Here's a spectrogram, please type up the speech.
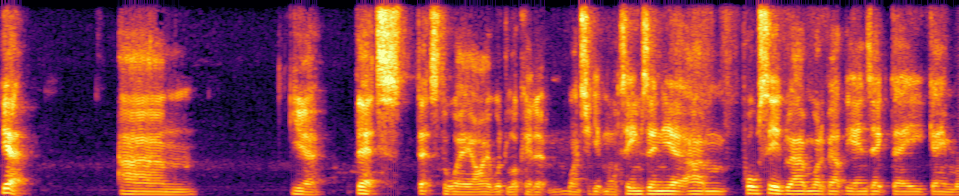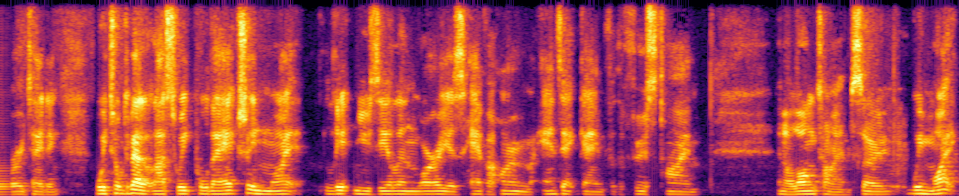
Yeah. Um, yeah, that's that's the way I would look at it. Once you get more teams in, yeah. Um, Paul said, um, "What about the Anzac Day game rotating?" We talked about it last week, Paul. They actually might let New Zealand Warriors have a home Anzac game for the first time in a long time. So we might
